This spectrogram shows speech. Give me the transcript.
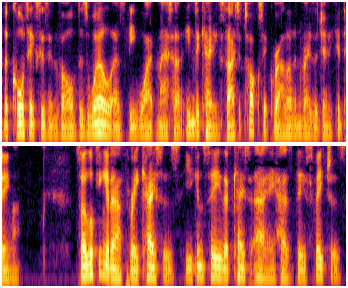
The cortex is involved as well as the white matter, indicating cytotoxic rather than vasogenic edema. So looking at our three cases, you can see that case A has these features.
